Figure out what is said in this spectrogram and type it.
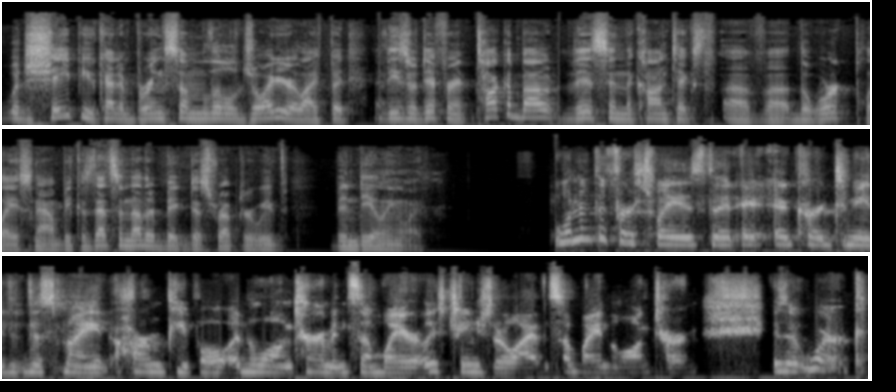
would shape you, kind of bring some little joy to your life. But these are different. Talk about this in the context of uh, the workplace now, because that's another big disruptor we've been dealing with. One of the first ways that it occurred to me that this might harm people in the long term in some way, or at least change their lives in some way in the long term, is at work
